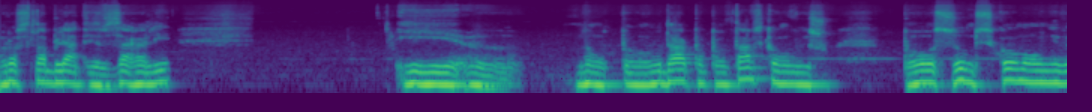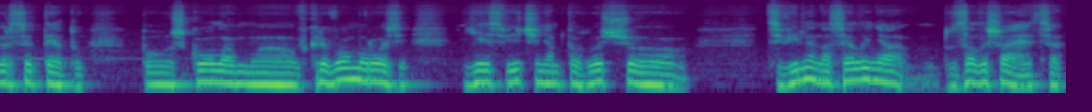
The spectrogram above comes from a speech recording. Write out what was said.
розслаблятись взагалі. І ну, удар по Полтавському вишу, по Сумському університету, по школам в Кривому Розі є свідченням того, що цивільне населення залишається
